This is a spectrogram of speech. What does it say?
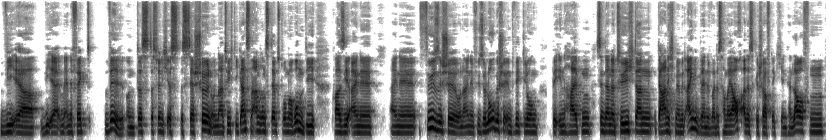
wie er, wie er im Endeffekt will. Und das, das finde ich ist, ist sehr schön. Und natürlich die ganzen anderen Steps drumherum, die quasi eine, eine physische und eine physiologische Entwicklung beinhalten, sind dann natürlich dann gar nicht mehr mit eingeblendet, weil das haben wir ja auch alles geschafft. Der Kian kann laufen,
